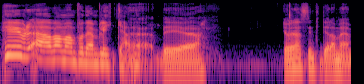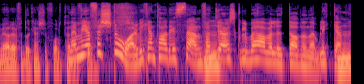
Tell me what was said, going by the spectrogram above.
Hur övar man på den blicken? Eh, Det är... Jag vill helst inte dela med mig av det för då kanske folk tar Nej men jag efter. förstår, vi kan ta det sen för att jag skulle behöva lite av den där blicken.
